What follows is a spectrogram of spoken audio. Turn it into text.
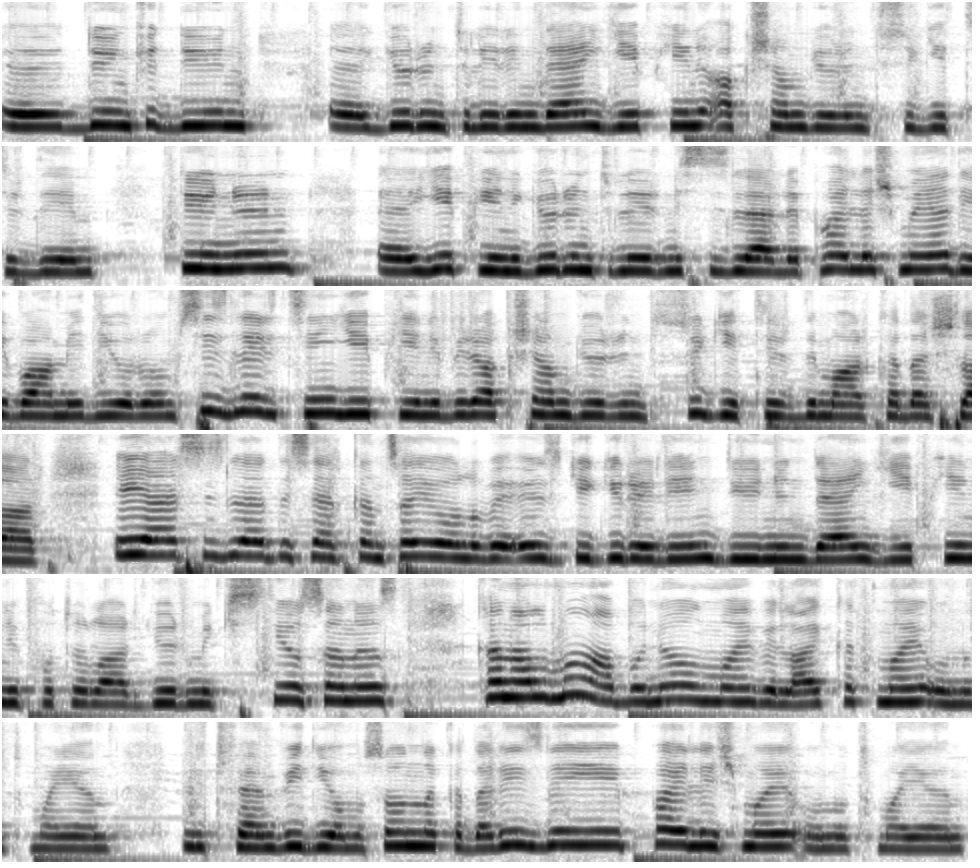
e, dünkü düğün e, görüntülerinden yepyeni akşam görüntüsü getirdim. Düğünün e, yepyeni görüntülerini sizlerle paylaşmaya devam ediyorum. Sizler için yepyeni bir akşam görüntüsü getirdim arkadaşlar. Eğer sizler de Serkan Çayoğlu ve Özge Gürel'in düğününden yepyeni fotolar görmek istiyorsanız kanalıma abone olmayı ve like atmayı unutmayın. Lütfen videomu sonuna kadar izleyip paylaşmayı unutmayın.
